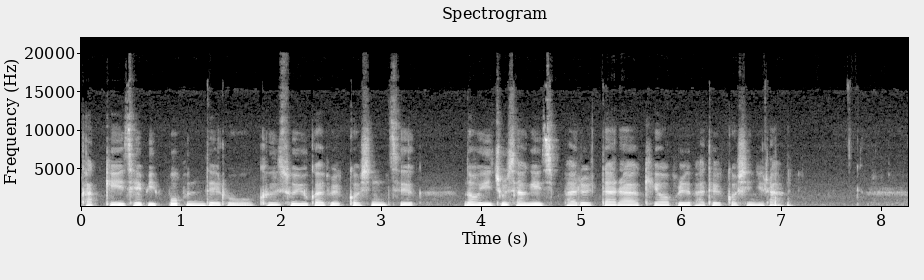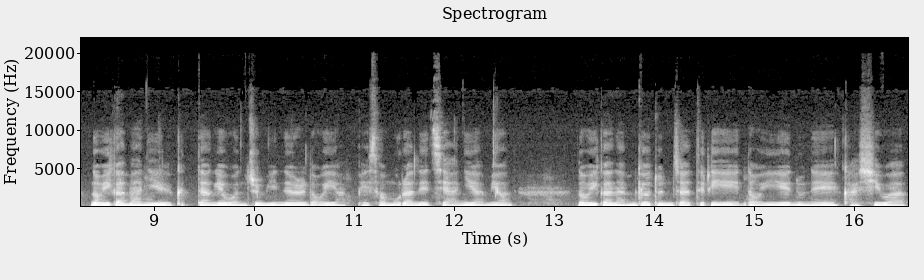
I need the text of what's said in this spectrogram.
각기 제비 뽑은 대로 그 소유가 될 것인즉 너희 조상의 지파를 따라 기업을 받을 것이니라. 너희가 만일 그 땅의 원주민을 너희 앞에서 몰아내지 아니하면 너희가 남겨둔 자들이 너희의 눈에 가시와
